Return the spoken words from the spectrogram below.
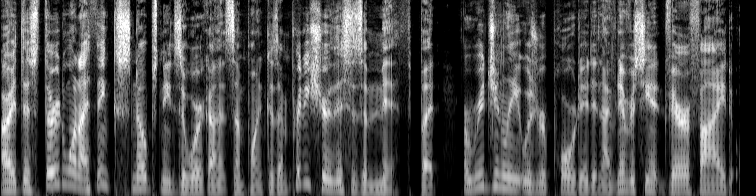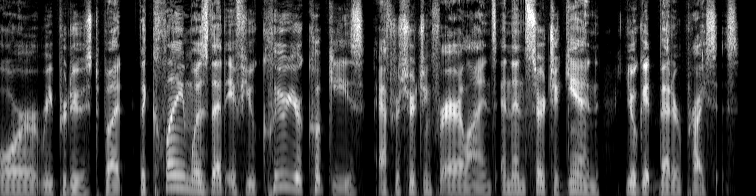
All right, this third one I think Snopes needs to work on at some point because I'm pretty sure this is a myth, but originally it was reported, and I've never seen it verified or reproduced, but the claim was that if you clear your cookies after searching for airlines and then search again, you'll get better prices.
